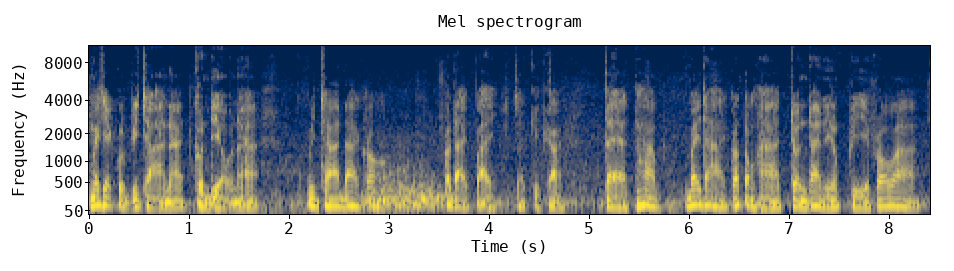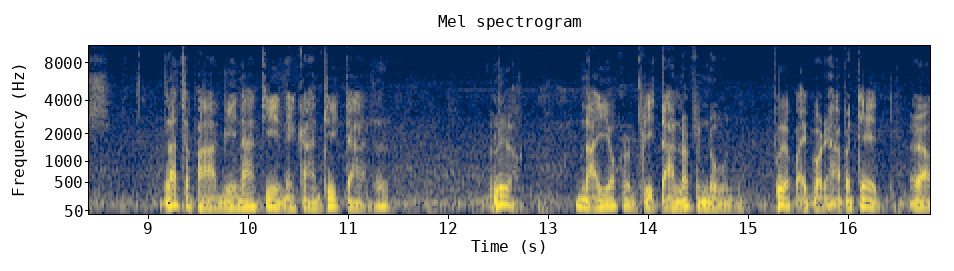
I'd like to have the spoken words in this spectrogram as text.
ไม่ใช่คุณพิชานะคนเดียวนะฮะคุณพิชาได้ก็ก็ได้ไปสักกิจการแต่ถ้าไม่ได้ก็ต้องหาจนได้นายกรัฐมนตรี เพราะว่ารัฐสภามีหน้าที่ในการที่จะเลือกนายกรัฐมนตรีตามรัฐธรรมนูญ เพื่อไปบริหารประเทศ เรา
